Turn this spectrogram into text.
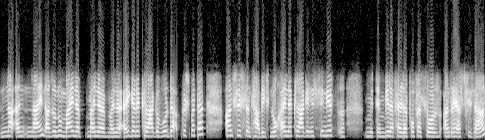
Nein, also nur meine, meine, meine eigene Klage wurde abgeschmettert. Anschließend habe ich noch eine Klage inszeniert äh, mit dem Bielefelder Professor Andreas Fisan.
